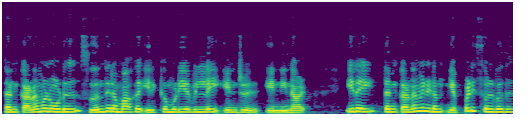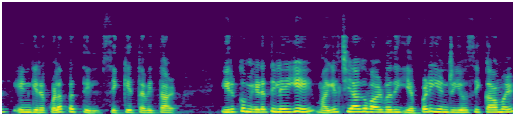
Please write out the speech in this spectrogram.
தன் கணவனோடு சுதந்திரமாக இருக்க முடியவில்லை என்று எண்ணினாள். இதை தன் கணவனிடம் எப்படி சொல்வது என்கிற குழப்பத்தில் சிக்கித் தவித்தாள். இருக்கும் இடத்திலேயே மகிழ்ச்சியாக வாழ்வது எப்படி என்று யோசிக்காமல்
